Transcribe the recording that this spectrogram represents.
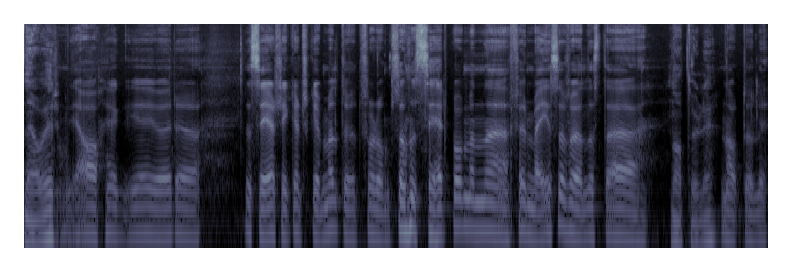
nedover. ja, jeg, jeg gjør eh, Det ser sikkert skummelt ut for dem som ser på, men eh, for meg så føles det Naturlig. naturlig.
